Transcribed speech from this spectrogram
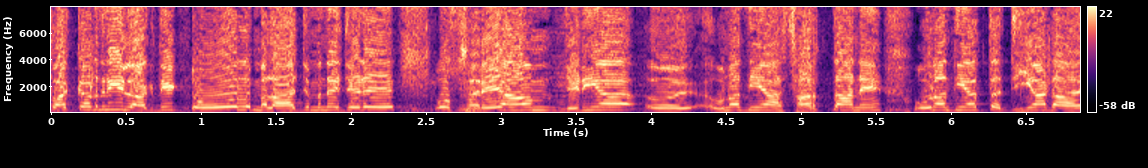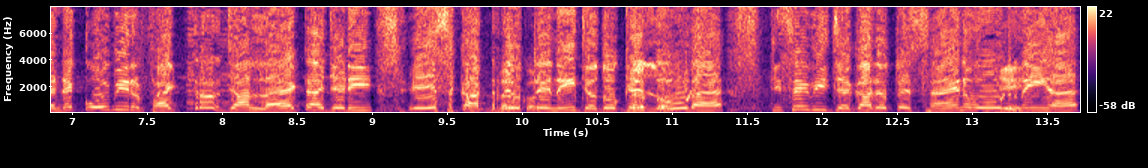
ਪਕੜ ਨਹੀਂ ਲੱਗਦੀ ਟੋਲ ਮੁਲਾਜ਼ਮ ਨੇ ਜਿਹੜੇ ਉਹ ਸਰੇਆਮ ਜਿਹੜੀਆਂ ਉਹਨਾਂ ਦੀਆਂ ਸ਼ਰਤਾਂ ਨੇ ਉਹਨਾਂ ਦੀਆਂ ਧੱਜੀਆਂ ਡਾਲੇ ਨੇ ਕੋਈ ਵੀ ਰਿਫੈਕਟਰ ਜਾਂ ਲਾਈਟ ਹੈ ਜਿਹੜੀ ਇਸ ਕੱਟ ਦੇ। ਉੱਤੇ ਨਹੀਂ ਜਦੋਂ ਕਿ। ਲੋੜ ਹੈ ਕਿਸੇ ਵੀ ਜਗ੍ਹਾ ਦੇ ਉੱਤੇ ਸਾਈਨ ਬੋਰਡ। ਨਹੀਂ ਹੈ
